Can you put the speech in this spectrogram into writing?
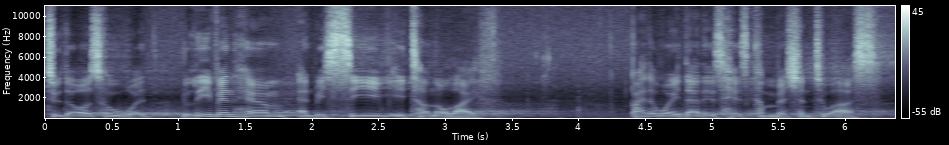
to those who would believe in him and receive eternal life. By the way, that is his commission to us.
